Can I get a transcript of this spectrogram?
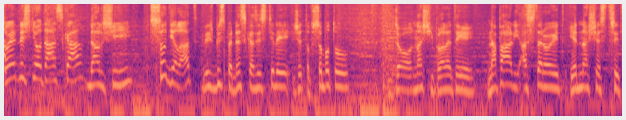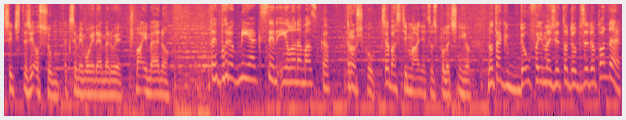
to je dnešní otázka. Další. Co dělat, když bychom dneska zjistili, že to v sobotu do naší planety napálí asteroid 163348, tak se mimo jiné jmenuje. Už má jméno. To je podobný jak syn Ilona Maska. Trošku, třeba s tím má něco společného. No tak doufejme, že to dobře dopadne.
